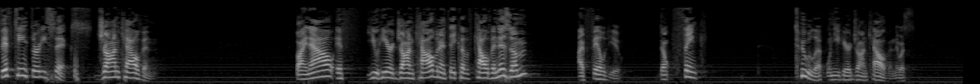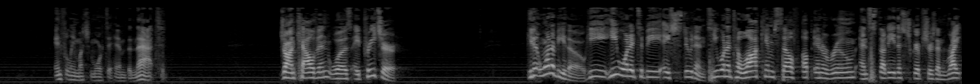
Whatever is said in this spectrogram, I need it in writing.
1536, John Calvin. By now, if you hear John Calvin and think of Calvinism, I've failed you. Don't think tulip when you hear John Calvin. There was infinitely much more to him than that. John Calvin was a preacher he didn't want to be though. He, he wanted to be a student. He wanted to lock himself up in a room and study the scriptures and write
